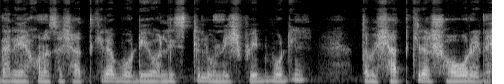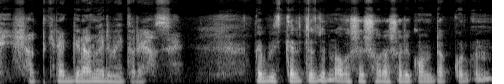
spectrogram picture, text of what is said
গাড়ি এখন আছে সাতক্ষীরা বডি, অল স্টিল উনিশ ফিট বডি। তবে সাতক্ষীরা শহরে নেই, সাতক্ষীরা গ্রামের ভিতরে আছে। তো বিস্তারিতের জন্য অবশ্যই সরাসরি কন্ট্যাক্ট করবেন।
